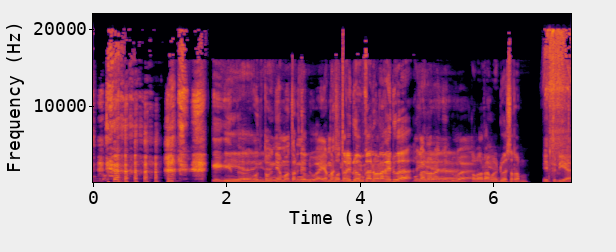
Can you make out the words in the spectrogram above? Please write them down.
Kayak gitu. Iya, iya. Untungnya motornya Betul. dua ya. masih motornya dua bukan orangnya dua Bukan Iya. orangnya dua. kalau orangnya Iya. dua serem Itu dia.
